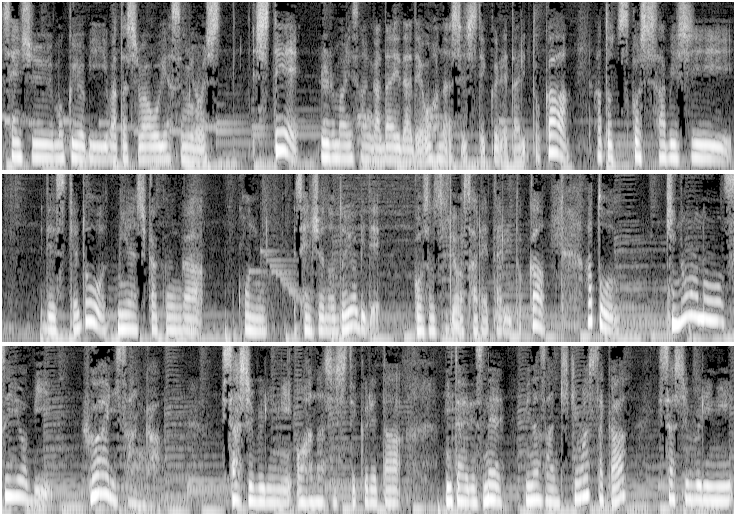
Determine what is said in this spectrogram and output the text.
先週木曜日私はお休みをしてルルマリさんが代打でお話ししてくれたりとかあと少し寂しいですけど宮下くんが今先週の土曜日でご卒業されたりとかあと昨日の水曜日ふわりさんが久しぶりにお話ししてくれたみたいですね。皆さん聞きましたか？久しぶりに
